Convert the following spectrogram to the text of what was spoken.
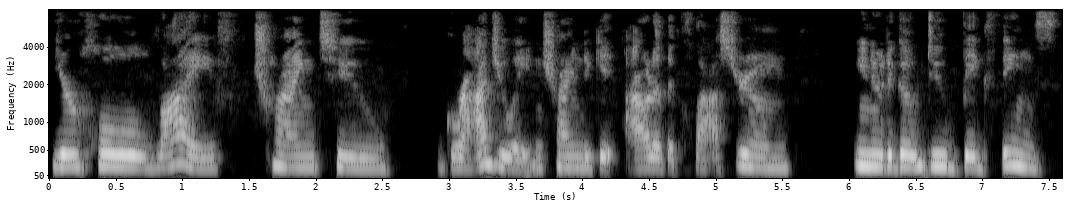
your whole life trying to graduate and trying to get out of the classroom, you know, to go do big things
